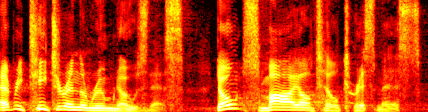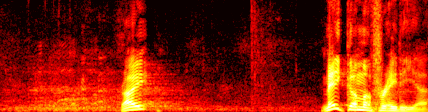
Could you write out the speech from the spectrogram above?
every teacher in the room knows this. Don't smile till Christmas, right? Make them afraid of you.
